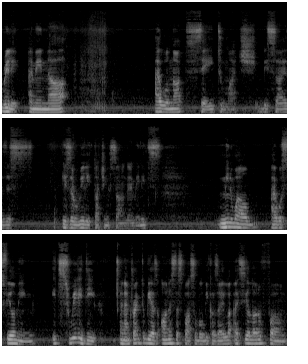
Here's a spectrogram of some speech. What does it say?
Really, I mean, uh, I will not say too much besides this is a really touching song. I mean, it's. Meanwhile, I was filming, it's really deep, and I'm trying to be as honest as possible because I, I see a lot of um,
